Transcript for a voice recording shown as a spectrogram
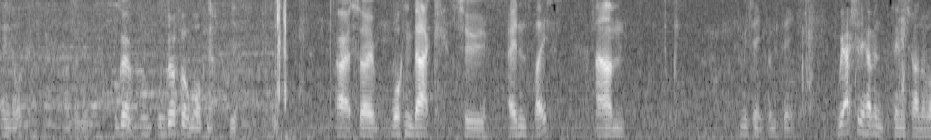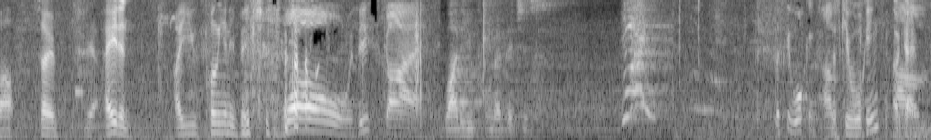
Any thoughts? How's it good? We'll go, we'll go for a walk now. Yes. Alright, so walking back to Aiden's place. Um, let me think, let me think. We actually haven't seen each other in a while. So, Yeah. Aiden, are you pulling any bitches? Whoa, this guy. Why do you pull no bitches? Let's keep walking. Um, Let's keep walking. Okay. Um,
